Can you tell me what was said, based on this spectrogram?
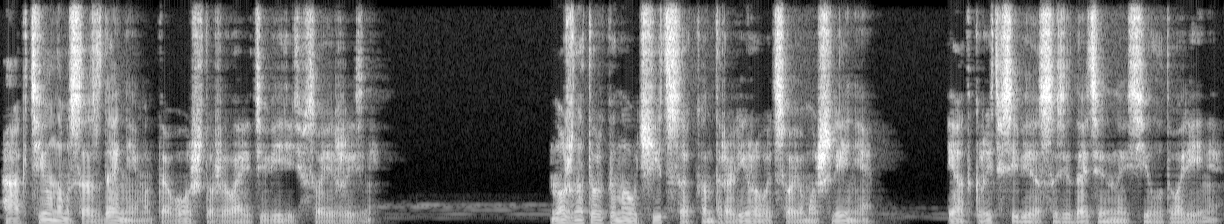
а активным созданием того, что желаете видеть в своей жизни. Нужно только научиться контролировать свое мышление и открыть в себе созидательную силу творения.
